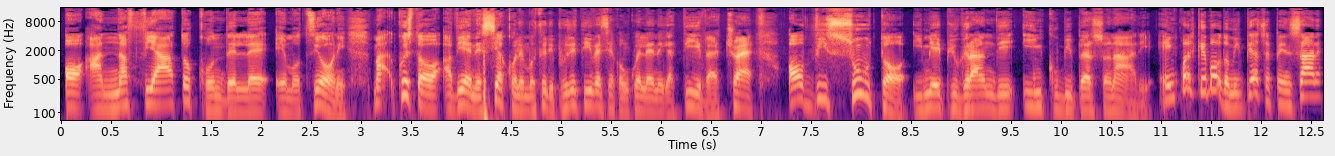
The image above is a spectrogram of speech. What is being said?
ho annaffiato con delle emozioni. Ma questo avviene sia con le emozioni positive sia con quelle negative, cioè ho vissuto i miei più grandi incubi personali e in qualche modo mi piace pensare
